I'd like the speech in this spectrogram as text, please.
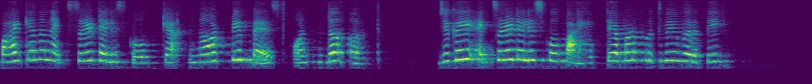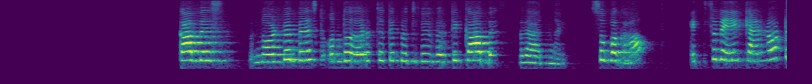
why can an X-ray telescope can not be based on the earth जे काही एक्सरे टेलिस्कोप आहेत ते आपण पृथ्वीवरती का based not be based on the earth ते पृथ्वीवरती का बेस्ट राहत नाही? सो बघा X-ray can not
